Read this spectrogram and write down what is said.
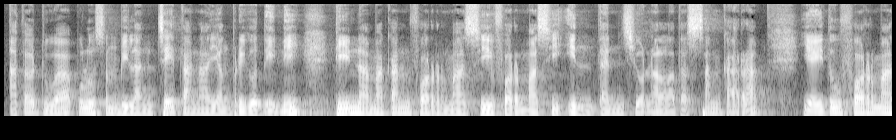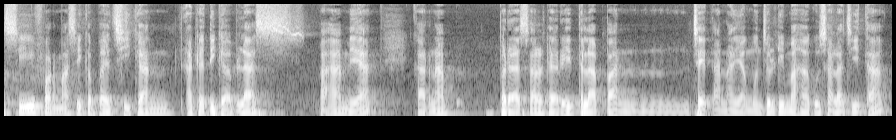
atau 29 cetana yang berikut ini dinamakan formasi-formasi intensional atau sangkara yaitu formasi-formasi kebajikan ada 13 paham ya karena berasal dari delapan cetana yang muncul di Mahakusala Cita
